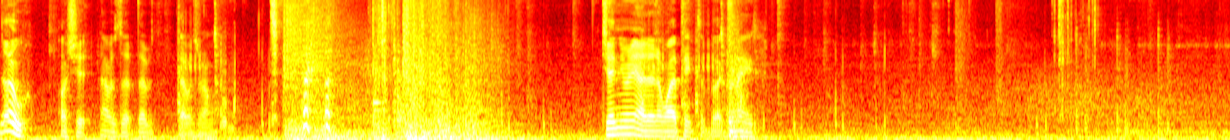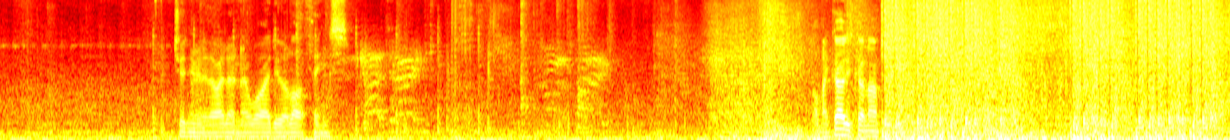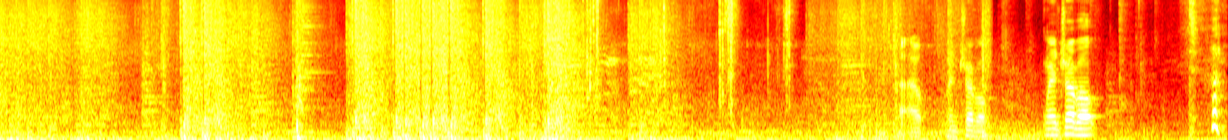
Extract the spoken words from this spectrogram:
No! Oh shit, that was that was that was wrong. Genuinely, I don't know why I picked up that grenade. Genuinely though, I don't know why I do a lot of things. Oh my god, he's got an RPG. Uh-oh, we're trouble. We're in trouble.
